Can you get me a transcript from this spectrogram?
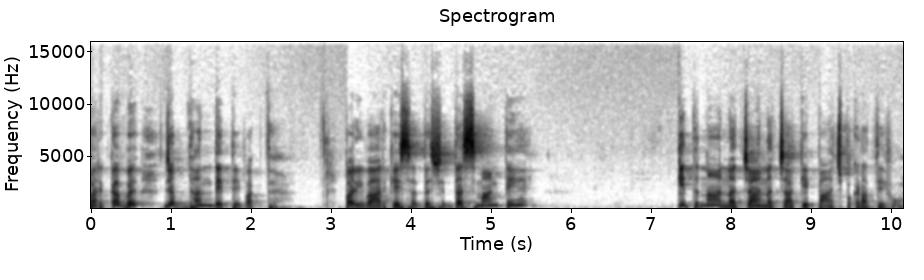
पर कब? जब धन देते वक्त परिवार के सदस्य दस मांगते हैं, कितना नचा नचा के पाँच पकड़ाते हो?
